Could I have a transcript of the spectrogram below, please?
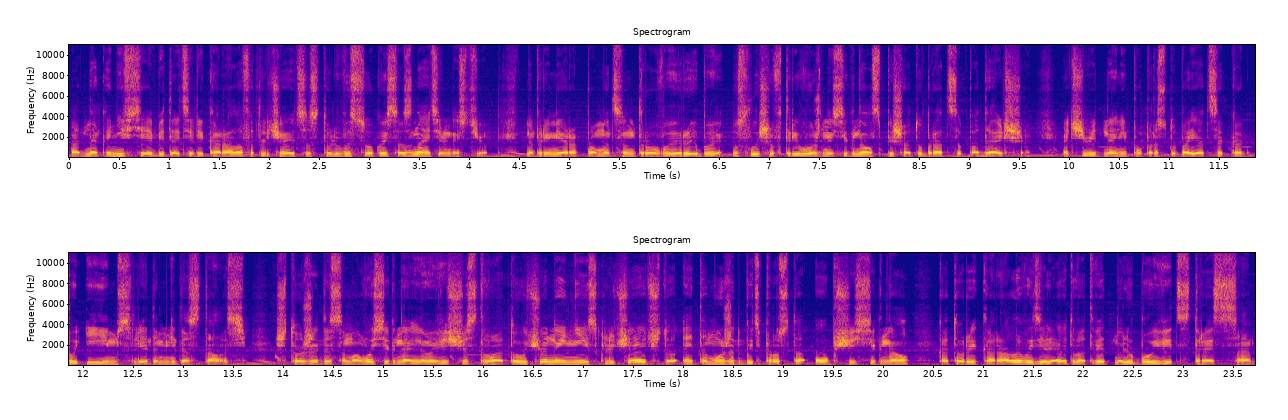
Однако не все обитатели кораллов отличаются столь высокой сознательностью. Например, помоцентровые рыбы, услышав тревожный сигнал, спешат убраться подальше. Очевидно, они попросту боятся, как бы и им следом не досталось. Что же до самого сигнального вещества, то ученые не исключают, что это может быть просто общий сигнал, который кораллы выделяют в ответ на любой вид стресса.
